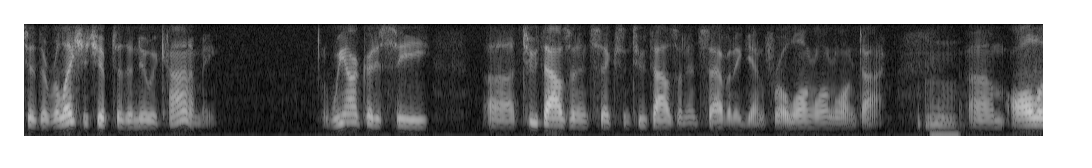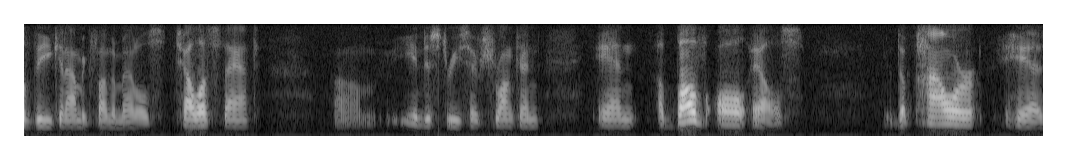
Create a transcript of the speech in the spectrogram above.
to the relationship to the new economy, we aren't going to see uh, 2006 and 2007 again for a long, long, long time. Mm. Um, all of the economic fundamentals tell us that. Um, industries have shrunken. And above all else, the power has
